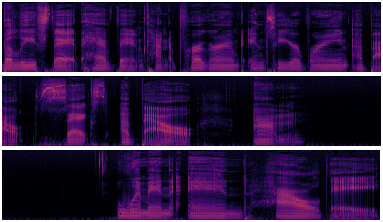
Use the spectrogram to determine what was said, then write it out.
beliefs that have been kind of programmed into your brain about sex, about um, women, and how they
